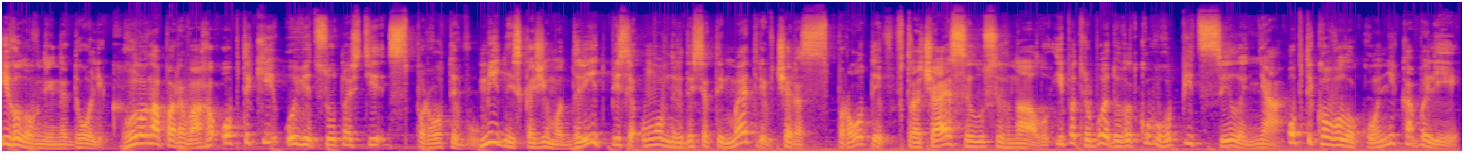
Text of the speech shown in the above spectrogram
і головний недолік. Головна перевага оптики у відсутності спротиву. Мідний, скажімо, дріт після умовних 10 метрів через спротив втрачає силу сигналу і потребує додаткового підсилення. Оптиковолоконні кабелі.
